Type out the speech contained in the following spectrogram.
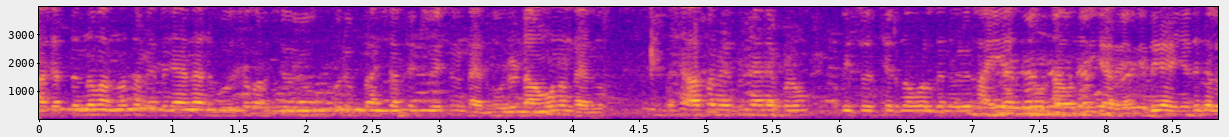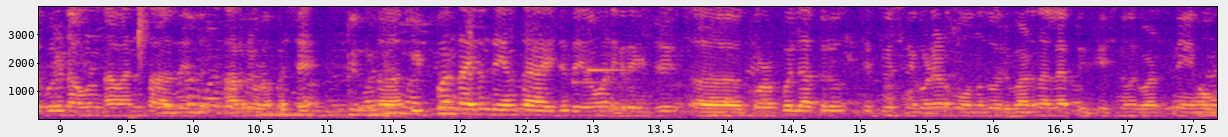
അകത്തുനിന്ന് വന്ന സമയത്ത് ഞാൻ അനുഭവിച്ച കുറച്ച് ഒരു ഒരു പ്രഷർ സിറ്റുവേഷൻ ഉണ്ടായിരുന്നു. ഒരു ഡൗൺ ഉണ്ടായിരുന്നു. പക്ഷെ ആ സമയത്ത് ഞാൻ എപ്പോഴും വിശ്വസിച്ചിരുന്ന പോലെ തന്നെ ഒരു ഹൈ അർത്ഥം ഉണ്ടാവുമെന്ന് എനിക്കറിയാം. ഇത് കഴിഞ്ഞിട്ട് ചിലപ്പോൾ ഒരു ഡൗൺ ഉണ്ടാവാനും സാധ്യതയുണ്ട്. അറിഞ്ഞൂടാ പക്ഷെ ഇപ്പൊ എന്തായാലും ദൈവം സഹായിച്ച് ദൈവം അനുഗ്രഹിച്ച് കുഴപ്പമില്ലാത്തൊരു സിറ്റുവേഷനിൽ കൂടെയാണ് പോകുന്നത്. ഒരുപാട് നല്ല അപ്രീസിയേഷനും ഒരുപാട് സ്നേഹവും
